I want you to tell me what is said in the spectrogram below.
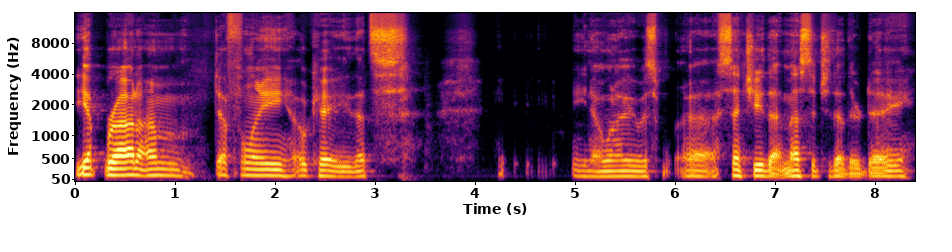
Yep, Rod, I'm definitely okay. That's you know when I was uh, sent you that message the other day.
